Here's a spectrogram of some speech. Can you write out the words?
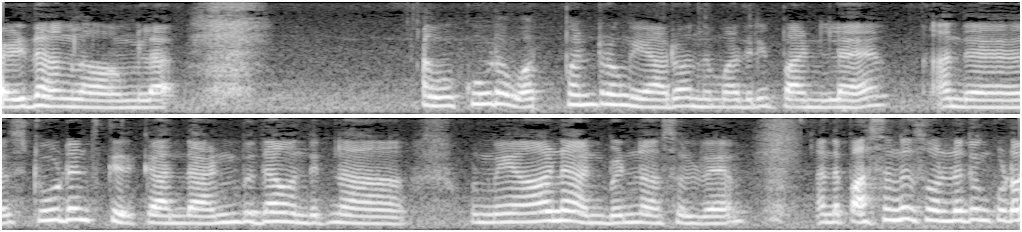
அழுதாங்களா அவங்கள. அவங்க கூட ஒர்க் பண்ணுறவங்க யாரும் அந்த மாதிரி பண்ணல. அந்த ஸ்டூடெண்ட்ஸ்க்கு இருக்க அந்த அன்பு தான் வந்துட்டு நான் உண்மையான அன்புன்னு நான் சொல்வேன். அந்த பசங்க சொன்னதும் கூட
